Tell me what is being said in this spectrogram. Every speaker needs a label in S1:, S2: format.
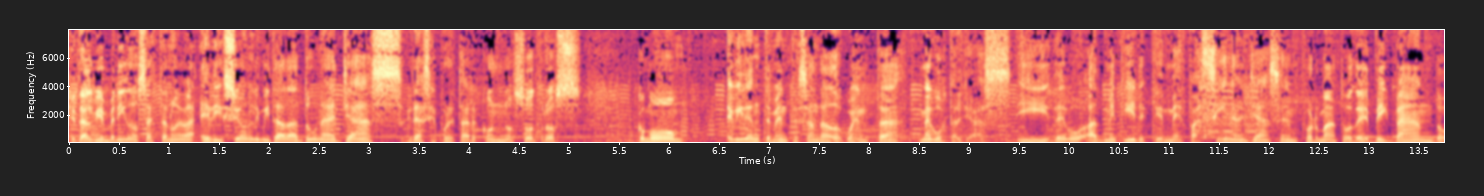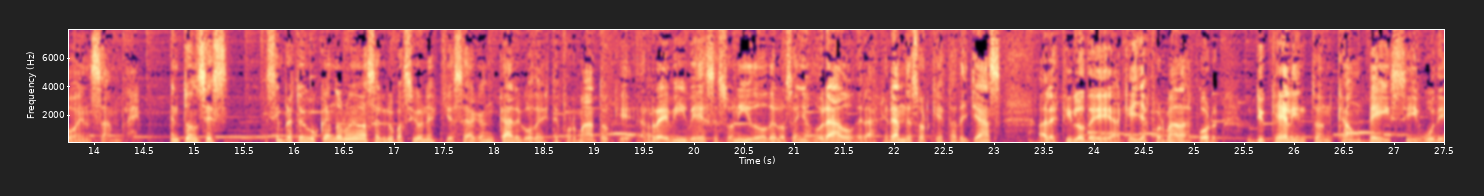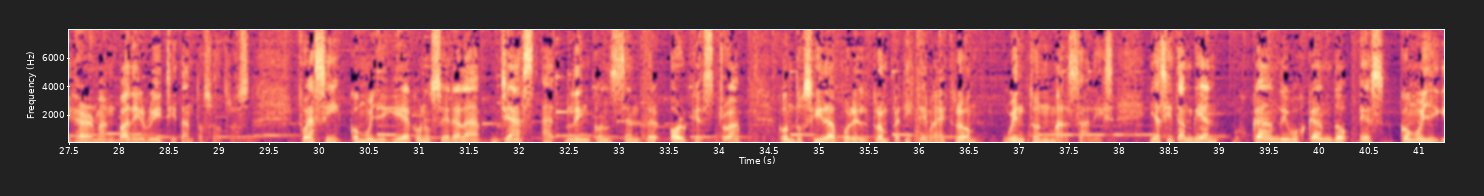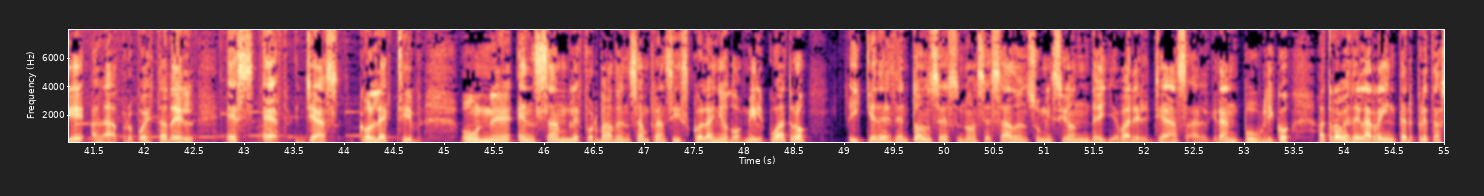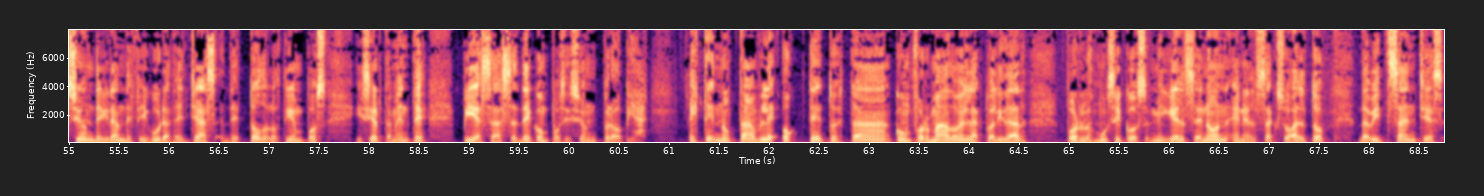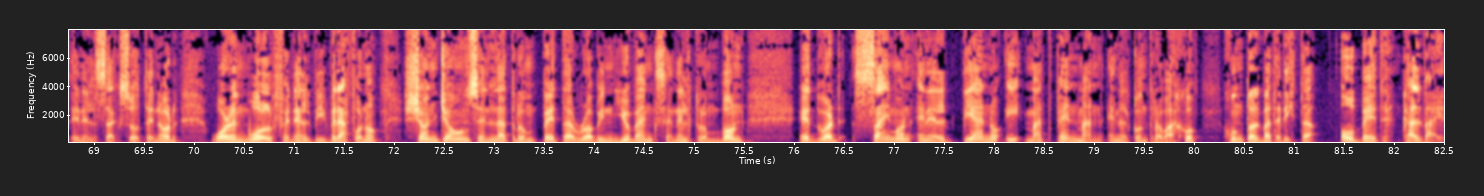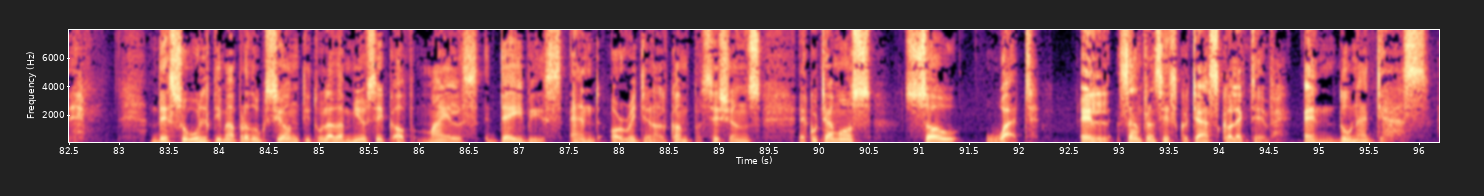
S1: ¿Qué tal? Bienvenidos a esta nueva edición limitada Duna Jazz. Gracias por estar con nosotros. Como evidentemente se han dado cuenta, me gusta el jazz y debo admitir que me fascina el jazz en formato de big band o ensamble. Entonces, Siempre estoy buscando nuevas agrupaciones que se hagan cargo de este formato que revive ese sonido de los años dorados de las grandes orquestas de jazz al estilo de aquellas formadas por Duke Ellington, Count Basie, Woody Herman, Buddy Rich y tantos otros. Fue así como llegué a conocer a la Jazz at Lincoln Center Orchestra, conducida por el trompetista y maestro Winton Marsalis. Y así también, buscando y buscando, es como llegué a la propuesta del SF Jazz Collective, un eh, ensamble formado en San Francisco el año 2004 y que desde entonces no ha cesado en su misión de llevar el jazz al gran público a través de la reinterpretación de grandes figuras de jazz de todos los tiempos y ciertamente piezas de composición propia. Este notable octeto está conformado en la actualidad por los músicos Miguel Zenón en el saxo alto, David Sánchez en el saxo tenor, Warren Wolf en el vibráfono, Sean Jones en la trompeta, Robin Eubanks en el trombón, Edward Simon en el piano y Matt Penman en el contrabajo, junto al baterista Obed Calvaire. De su última producción titulada Music of Miles Davis and Original Compositions, escuchamos So What, el San Francisco Jazz Collective en Duna Jazz.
